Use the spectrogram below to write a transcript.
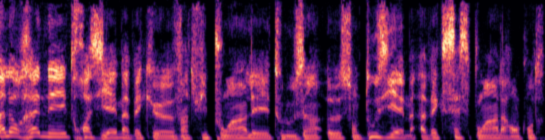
Alors Rennes troisième avec euh, 28 points. Les Toulousains, eux, sont 12e avec 16 points. La rencontre,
